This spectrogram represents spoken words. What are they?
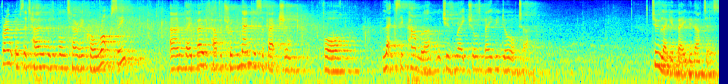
Frank lives at home with a bull terrier called Roxy, and they both have a tremendous affection for Lexi Pamela, which is Rachel's baby daughter. Two-legged baby, that is.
